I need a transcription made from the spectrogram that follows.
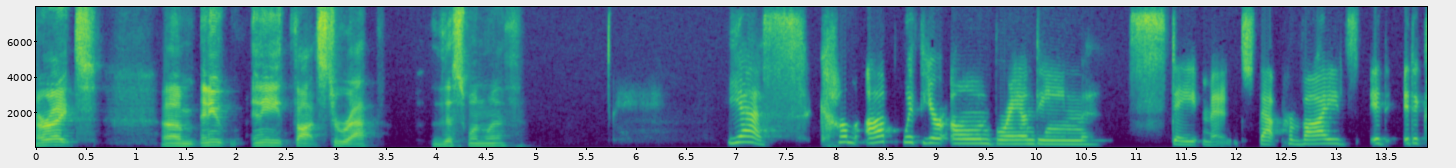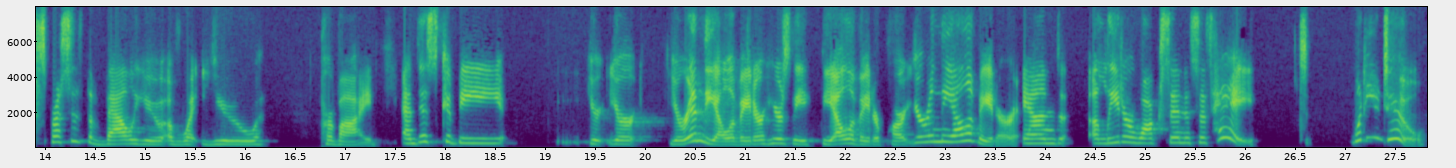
All right. Um, any any thoughts to wrap this one with? Yes, come up with your own branding statement that provides it it expresses the value of what you provide. And this could be you're you're you're in the elevator. Here's the the elevator part. You're in the elevator and a leader walks in and says, "Hey, t- what do you do?"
